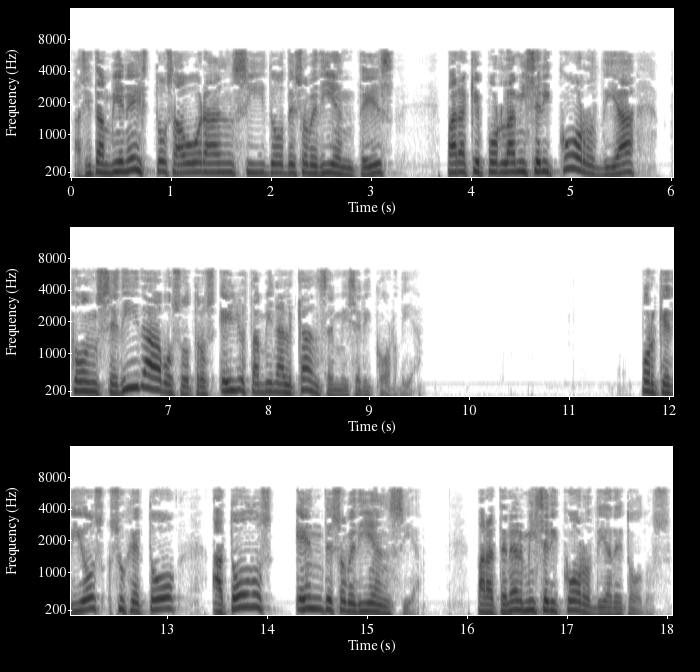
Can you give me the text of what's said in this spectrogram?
así también estos ahora han sido desobedientes, para que por la misericordia concedida a vosotros ellos también alcancen misericordia. Porque Dios sujetó a todos en desobediencia, para tener misericordia de todos.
